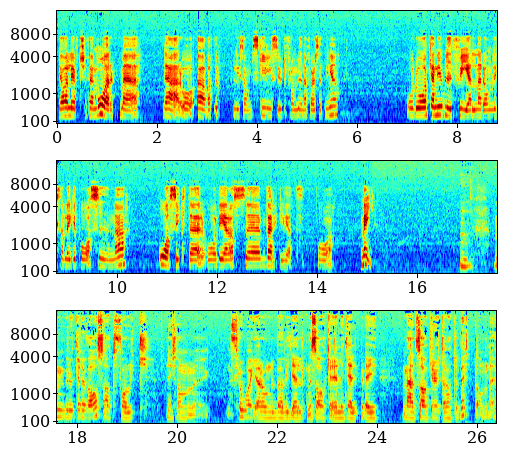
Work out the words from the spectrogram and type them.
Jag har levt 25 år med det här och övat upp liksom, skills utifrån mina förutsättningar. Och då kan det ju bli fel när de liksom lägger på sina åsikter och deras eh, verklighet på mig. Mm. Men brukar det vara så att folk liksom eh, frågar om du behöver hjälp med saker eller hjälper dig med saker utan att du bett om det?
